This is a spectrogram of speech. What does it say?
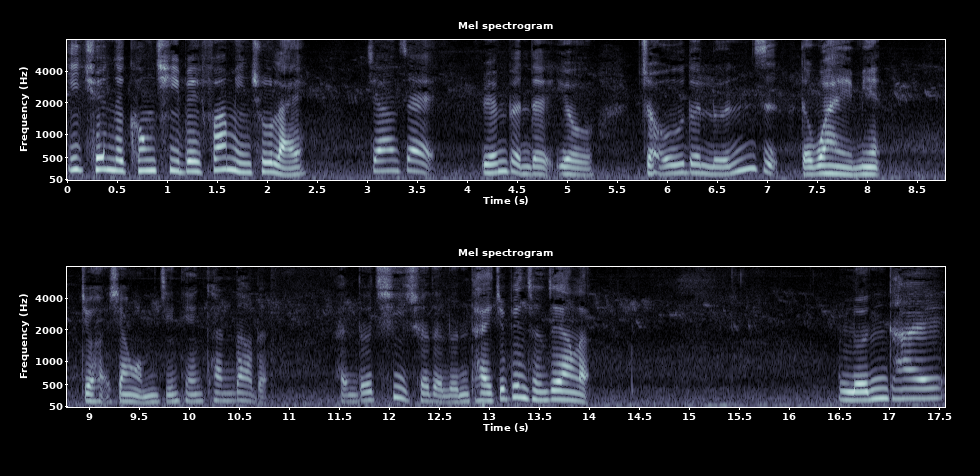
一圈的空气被发明出来，加在原本的有轴的轮子的外面，就好像我们今天看到的。很多汽车的轮胎就变成这样了。轮胎，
